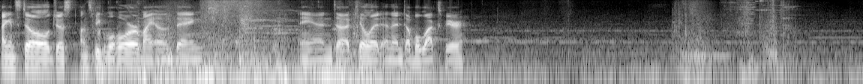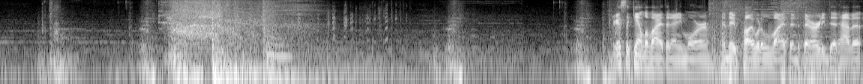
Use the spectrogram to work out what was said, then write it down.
I can still just Unspeakable Horror my own thing and uh, kill it, and then double Black Spear. I guess they can't Leviathan anymore, and they probably would have Leviathan if they already did have it.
